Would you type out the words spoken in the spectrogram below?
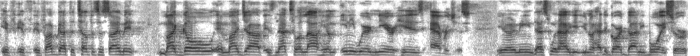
If if if I've got the toughest assignment, my goal and my job is not to allow him anywhere near his averages. You know what I mean? That's when I, you know, had to guard Donnie Boyce, or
